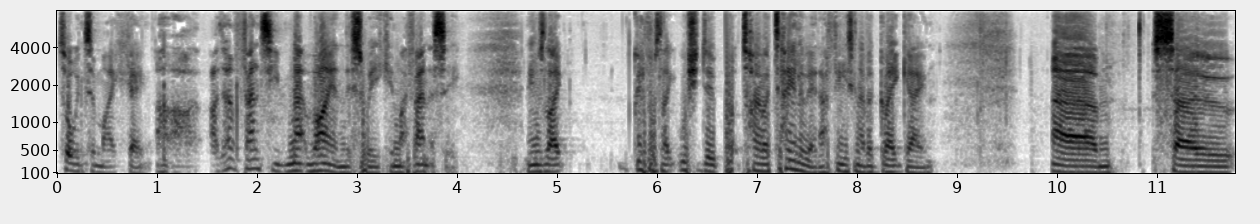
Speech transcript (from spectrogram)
talking to Mike again. "Ah, I don't fancy Matt Ryan this week in my fantasy. And he was like, Griff was like, we should do put Tyrod Taylor in. I think he's going to have a great game. Um, so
